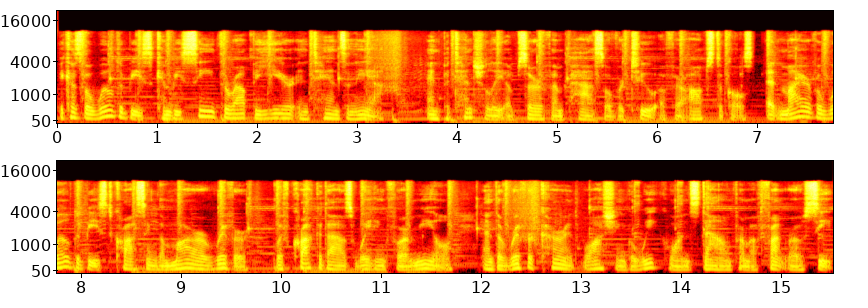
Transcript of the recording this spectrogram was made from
Because the wildebeest can be seen throughout the year in Tanzania, and potentially observe them pass over two of their obstacles. Admire the wildebeest crossing the Mara River with crocodiles waiting for a meal and the river current washing the weak ones down from a front row seat.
